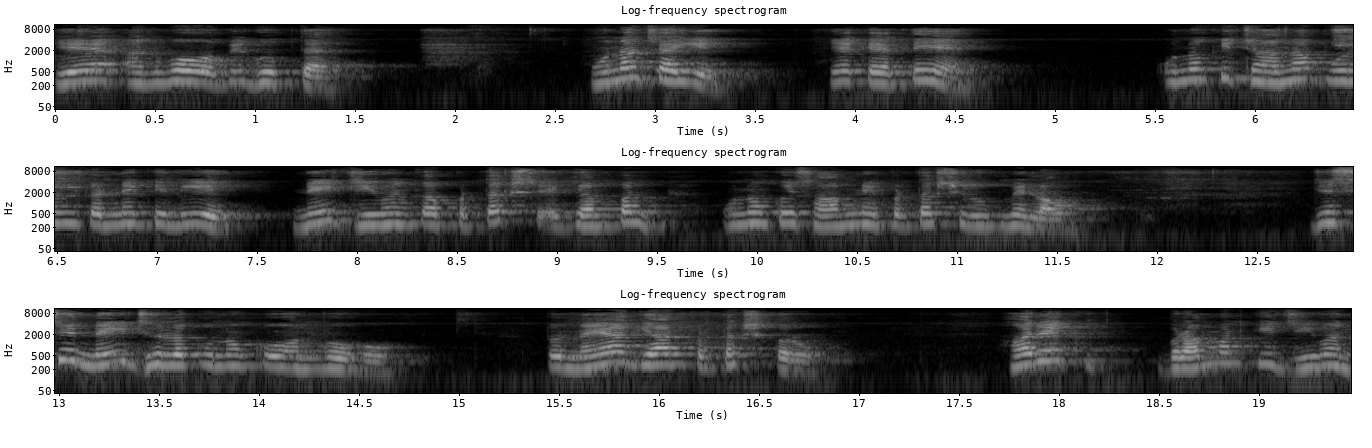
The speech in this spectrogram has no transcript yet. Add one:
यह अनुभव अभी गुप्त है। होना चाहिए यह कहते हैं उन्हों की चाहना पूर्ण करने के लिए नए जीवन का प्रत्यक्ष एग्ज़ाम्पल उन्हों के सामने प्रत्यक्ष रूप में लाओ जिससे नई झलक उन्हों को अनुभव हो। तो नया ज्ञान प्रत्यक्ष करो। हर एक ब्राह्मण की जीवन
